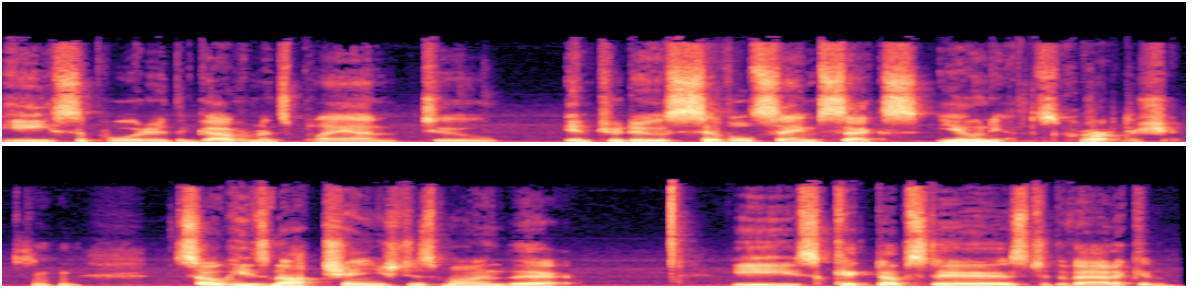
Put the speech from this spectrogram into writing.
he supported the government's plan to introduce civil same sex unions, Correct. partnerships. Mm-hmm. So he's not changed his mind there. He's kicked upstairs to the Vatican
